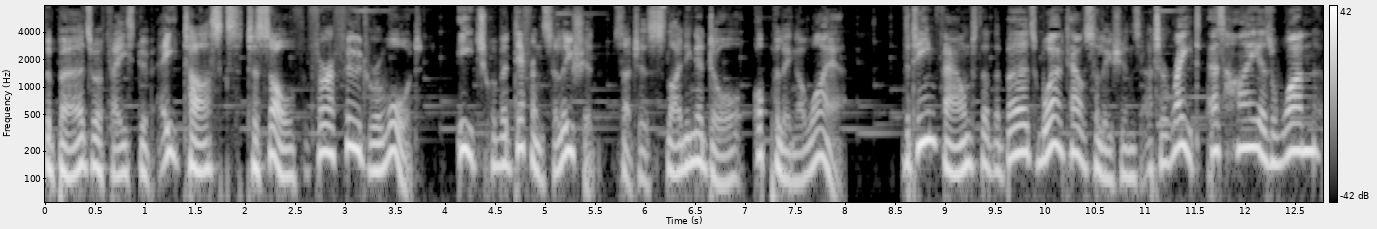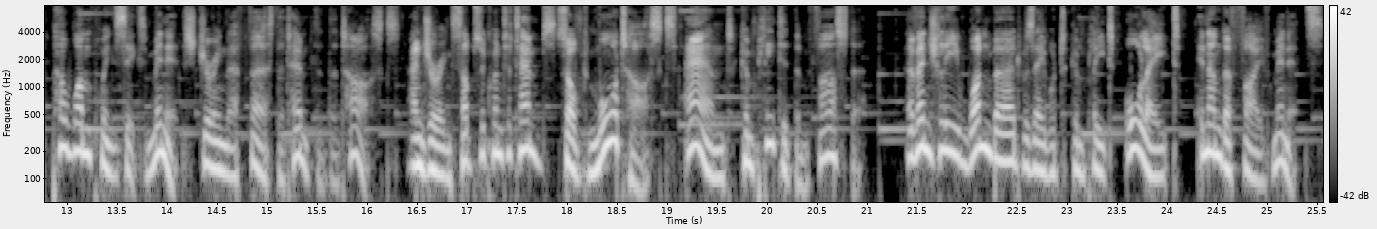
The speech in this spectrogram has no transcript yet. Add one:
The birds were faced with eight tasks to solve for a food reward, each with a different solution, such as sliding a door or pulling a wire. The team found that the birds worked out solutions at a rate as high as 1 per 1.6 minutes during their first attempt at the tasks, and during subsequent attempts solved more tasks and completed them faster. Eventually, one bird was able to complete all eight in under 5 minutes.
